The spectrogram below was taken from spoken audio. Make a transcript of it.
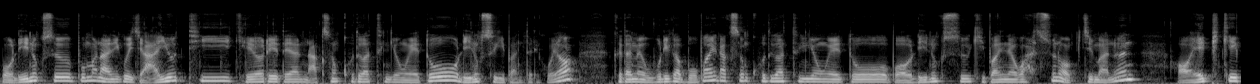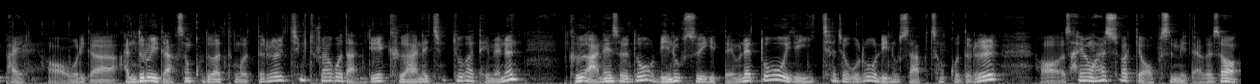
뭐 리눅스뿐만 아니고 이제 IoT 계열에 대한 악성 코드 같은 경우에도 리눅스 기반들이고요. 그 다음에 우리가 모바일 악성 코드 같은 경우에도 뭐 리눅스 기반이라고 할 수는 없지만은 어, APK 파일 어, 우리가 안드로이드 악성 코드 같은 것들을 침투를 하고 난 뒤에 그 안에 침투가 되면은 그 안에서도 리눅스이기 때문에 또 이제 2차적으로 리눅스 악성 코드를 어, 사용할 수밖에 없습니다. 그래서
